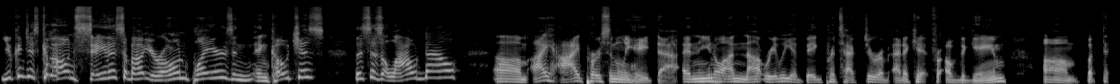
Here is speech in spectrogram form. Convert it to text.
You can just come out and say this about your own players and, and coaches? This is allowed now?" Um, I I personally hate that, and you know, mm-hmm. I'm not really a big protector of etiquette for, of the game. Um, but th-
